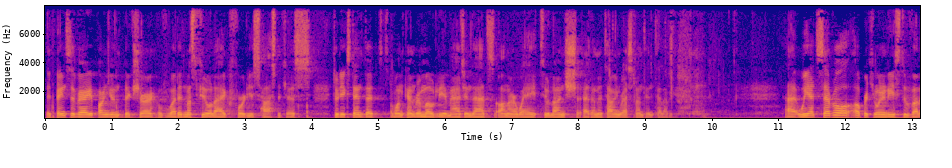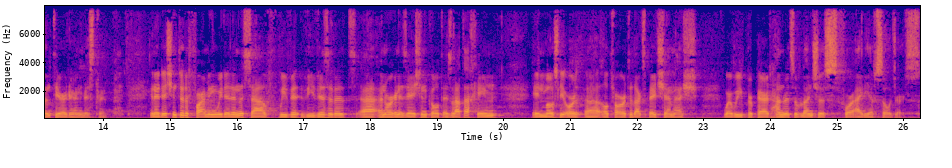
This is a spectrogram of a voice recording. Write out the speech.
It paints a very pungent picture of what it must feel like for these hostages, to the extent that one can remotely imagine that on our way to lunch at an Italian restaurant in Tel Aviv. Uh, we had several opportunities to volunteer during this trip. In addition to the farming we did in the south, we, vi- we visited uh, an organization called Ezrat Achim in mostly or, uh, ultra Orthodox Beit Shemesh, where we prepared hundreds of lunches for IDF soldiers.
